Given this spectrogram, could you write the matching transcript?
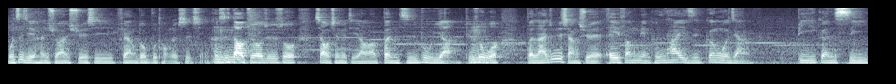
我自己也很喜欢学习非常多不同的事情。可是到最后就是说，像我前面提到嘛，本质不一样。比如说我本来就是想学 A 方面，可是他一直跟我讲 B 跟 C，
